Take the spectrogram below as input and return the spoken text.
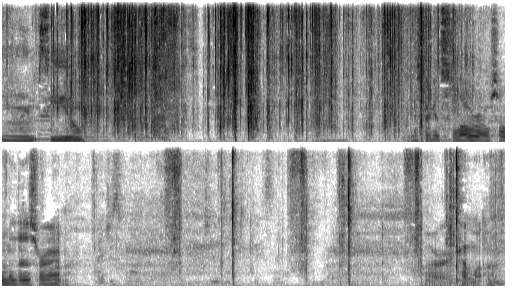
Imp seal. I guess I could slow roll some of this, right? All right, come on.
